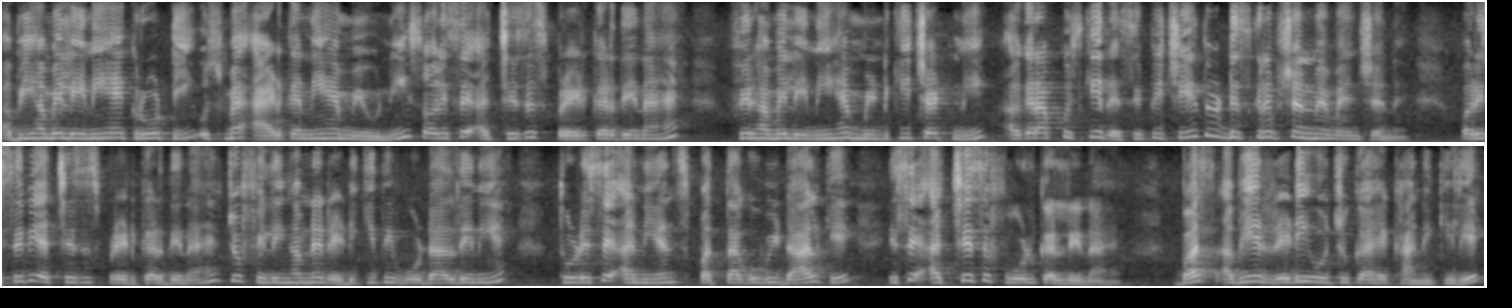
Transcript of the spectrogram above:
अभी हमें लेनी है एक रोटी, उसमें ऐड करनी है म्योनीस और इसे अच्छे से स्प्रेड कर देना है। फिर हमें लेनी है मिंट की चटनी। अगर आपको इसकी रेसिपी चाहिए तो डिस्क्रिप्शन में मेंशन है। और इसे भी अच्छे से स्प्रेड कर देना है। जो फिलिंग हमने रेडी की थी वो डाल देनी है। थोड़े से अनियंस पत्ता गोभी डाल के इसे अच्छे से फोल्ड कर लेना है। बस अभी ये रेडी हो चुका है खाने के लिए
